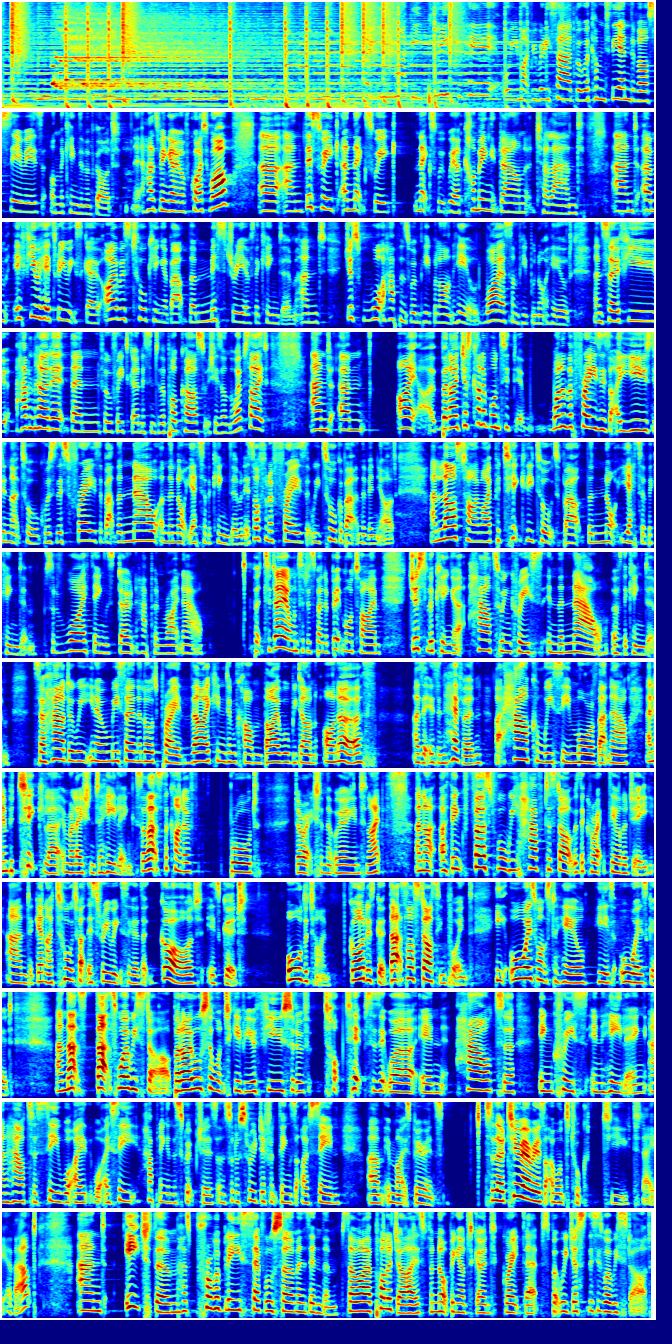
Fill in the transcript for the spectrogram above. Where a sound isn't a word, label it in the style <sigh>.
Sad, but we're coming to the end of our series on the kingdom of God. It has been going on for quite a while, uh, and this week and next week. Next week, we are coming down to land. And um, if you were here three weeks ago, I was talking about the mystery of the kingdom and just what happens when people aren't healed. Why are some people not healed? And so, if you haven't heard it, then feel free to go and listen to the podcast, which is on the website. And um, I, uh, but I just kind of wanted one of the phrases I used in that talk was this phrase about the now and the not yet of the kingdom, and it's often a phrase that we talk about in the vineyard. And last time I particularly talked about the not yet of the kingdom, sort of why things don't happen right now. But today I wanted to spend a bit more time just looking at how to increase in the now of the kingdom. So, how do we, you know, when we say in the Lord's Prayer, Thy kingdom come, Thy will be done on earth as it is in heaven, like how can we see more of that now? And in particular, in relation to healing. So, that's the kind of broad direction that we're going in tonight. And I, I, think, first of all, we have to start with the correct theology. And again, I talked about this three weeks ago that God is good all the time. God is good. That's our starting point. He always wants to heal, He is always good. And that's, that's where we start. But I also want to give you a few sort of top tips, as it were, in how to increase in healing and how to see what I what I see happening in the scriptures and sort of through different things that I've seen um, in my experience. So there are two areas that I want to talk to you today about, and each of them has probably several sermons in them. So I apologize for not being able to go into great depths, but we just this is where we start.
